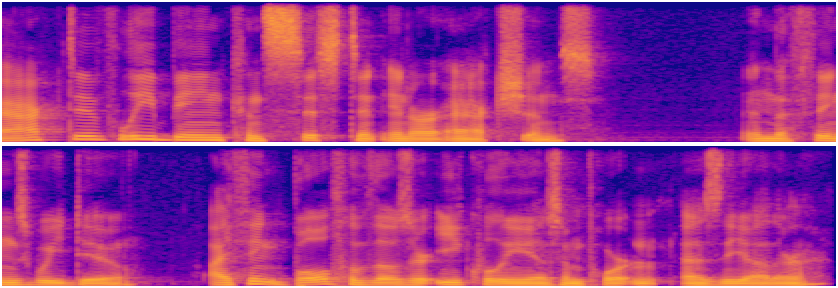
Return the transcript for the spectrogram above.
actively being consistent in our actions and the things we do. I think both of those are equally as important as the other.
